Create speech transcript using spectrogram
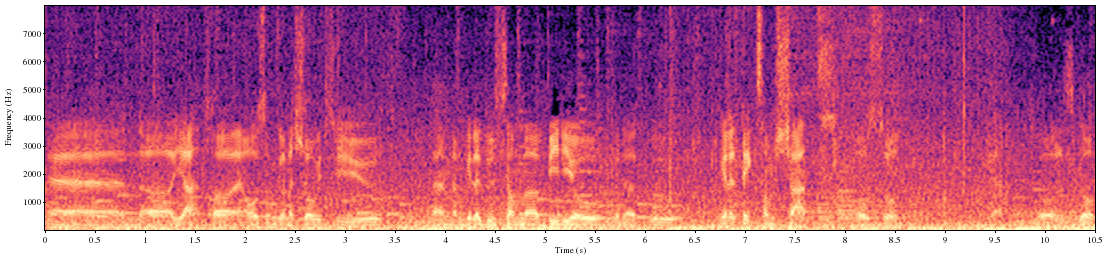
and uh, yeah. So also I'm gonna show it to you, and I'm gonna do some video. I'm gonna do. I'm gonna take some shots also. So let's go.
